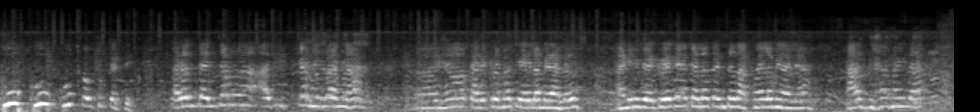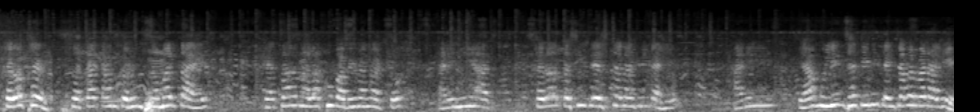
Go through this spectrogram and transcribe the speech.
खूप खूप खूप कौतुक करते. कारण त्यांच्यामुळं आज इतक्या महिलांना ह्या कार्यक्रमात यायला मिळालं आणि वेगवेगळ्या कला त्यांच्या दाखवायला मिळाल्या. आज ह्या महिला खरोखर स्वतः काम करून समर्थ आहेत. त्याचा मला खूप अभिमान वाटतो. आणि मी आज खरं तशी ज्येष्ठ नागरिक आहे. आणि ह्या मुलींसाठी मी त्यांच्याबरोबर आली आहे.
